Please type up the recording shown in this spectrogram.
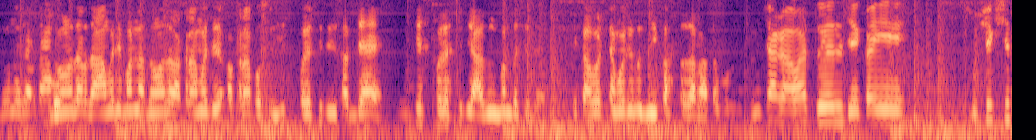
दोन हजार दहा. दोन हजार दहा मध्ये बनला दोन हजार अकरा मध्ये अकरा पासून हीच परिस्थिती सध्या आहे. तीच परिस्थिती अजून पण तशीच आहे. एका वर्षामध्ये तो निकस्त झाला आता पूर्ण. तुमच्या गावातील जे काही सुशिक्षित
